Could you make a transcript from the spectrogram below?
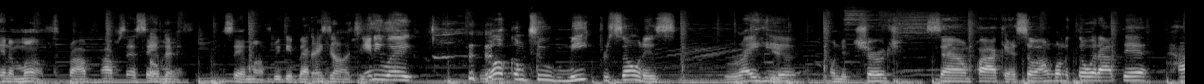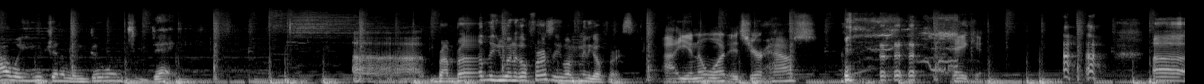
in a month. Prob- let's say Okay. a month. Say a month. We get back. Thank God. Jesus. Anyway, welcome to Meet Presonus right here on the Church Sound Podcast. So I'm going to throw it out there. How are you gentlemen doing today? Uh, my brother, you want to go first, or you want me to go first? Uh, you know what? It's your house. Take it. Uh,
